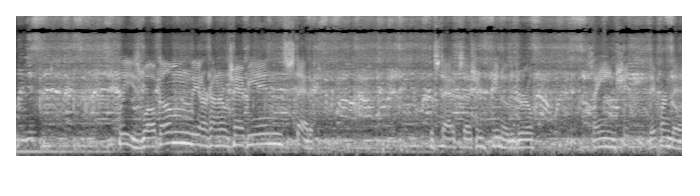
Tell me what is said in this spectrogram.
Please welcome the Intercontinental Champion, Static. The Static session, you know the drill. Same shit, different day.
